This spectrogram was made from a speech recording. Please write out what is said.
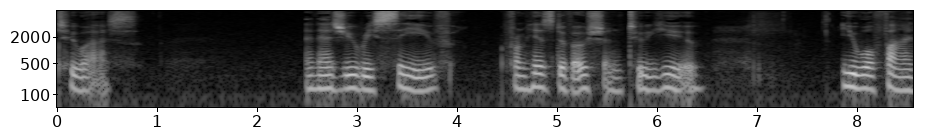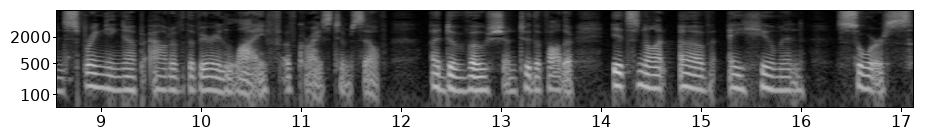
to us. And as you receive from his devotion to you, you will find springing up out of the very life of Christ himself a devotion to the Father. It's not of a human source.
